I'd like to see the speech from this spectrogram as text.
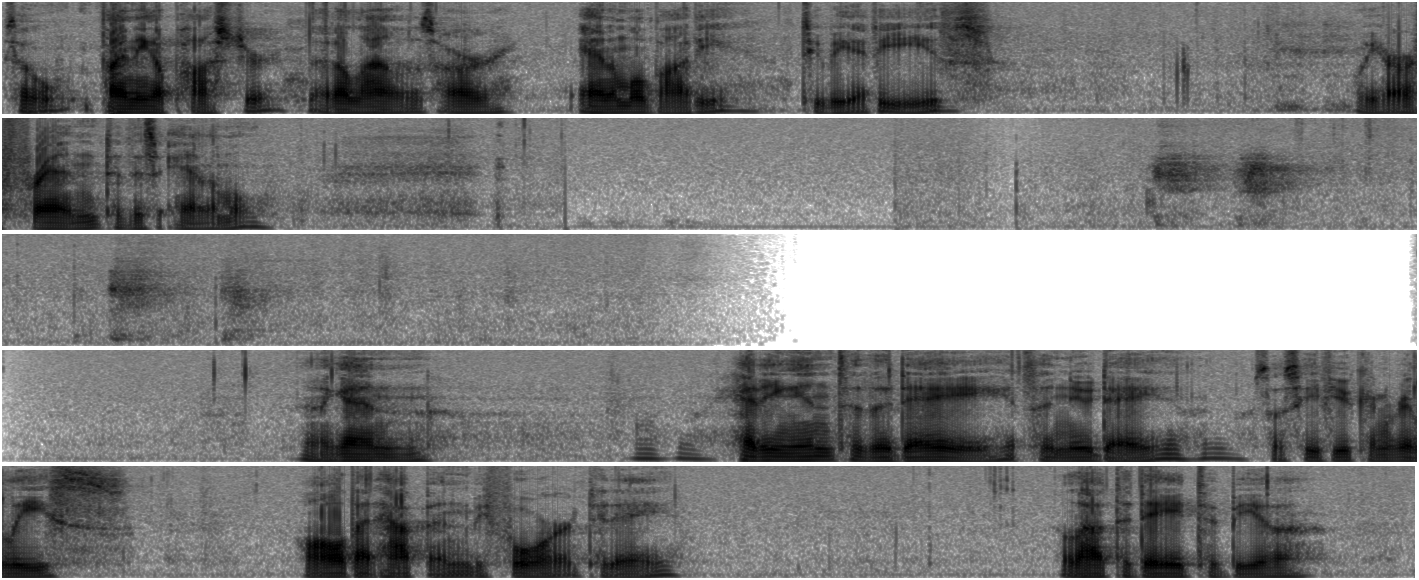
So, finding a posture that allows our animal body to be at ease. We are a friend to this animal. And again, heading into the day, it's a new day, so see if you can release all that happened before today. Allow today to be a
